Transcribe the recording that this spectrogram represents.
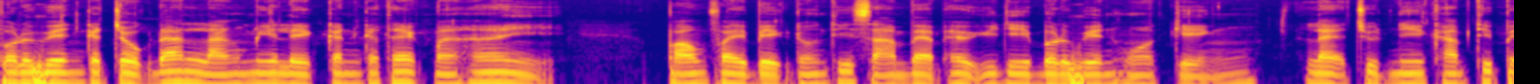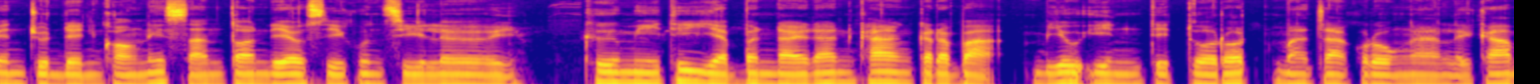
บริเวณกระจกด้านหลังมีเหล็กกันกระแทกมาให้ พร้อมไฟเบรกดวงที่ 3 แบบ LED บริเวณหัวเก๋ง และจุดนี้ครับที่เป็นจุดเด่นของนิสสันตอนเดียว4คูณ4เลย คือมีที่เหยียบบันไดด้านข้างกระบะบิวอินติดตัวรถมาจากโรงงานเลยครับ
